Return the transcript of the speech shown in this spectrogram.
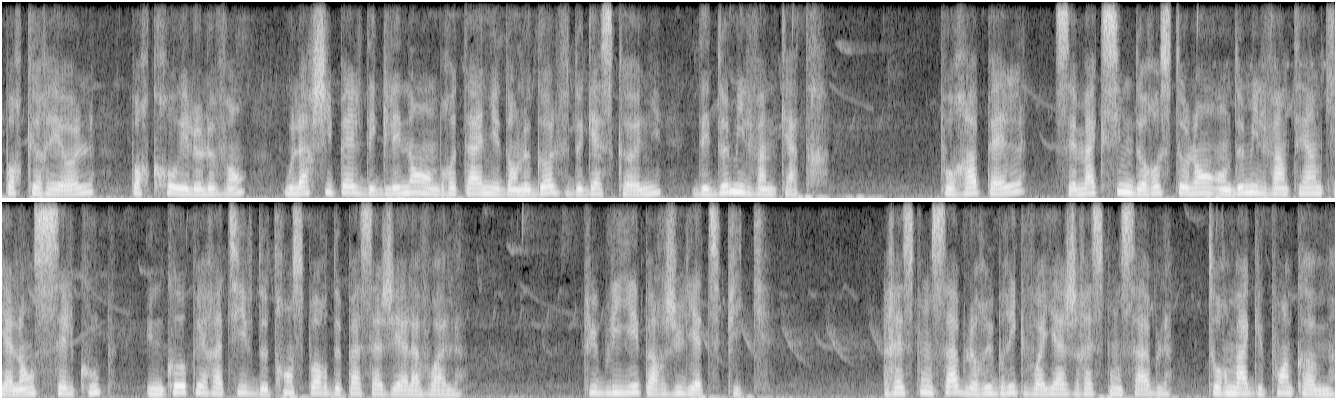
Porquerolles, Porquerolles et le Levant, ou l'archipel des Glénans en Bretagne dans le golfe de Gascogne, dès 2024. Pour rappel, c'est Maxime de Rostolan en 2021 qui a lancé Coupe, une coopérative de transport de passagers à la voile. Publié par Juliette Spic. Responsable rubrique Voyage responsable, tourmag.com.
